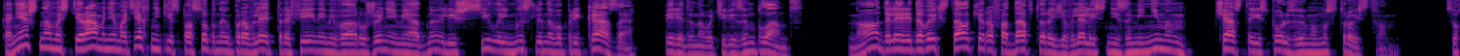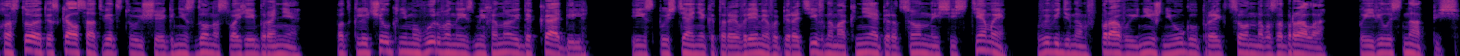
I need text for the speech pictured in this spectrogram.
Конечно, мастера мнемотехники способны управлять трофейными вооружениями одной лишь силой мысленного приказа, переданного через имплант. Но для рядовых сталкеров адаптеры являлись незаменимым, часто используемым устройством. Сухостой отыскал соответствующее гнездо на своей броне, подключил к нему вырванный из механоида кабель, и спустя некоторое время в оперативном окне операционной системы, выведенном в правый нижний угол проекционного забрала, появилась надпись.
